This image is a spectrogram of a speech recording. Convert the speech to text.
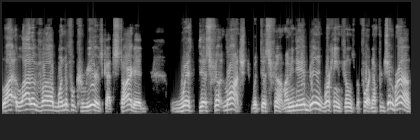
A lot, a lot of uh, wonderful careers got started with this film, launched with this film. I mean, they had been working in films before. Now, for Jim Brown,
